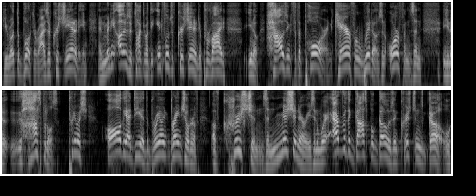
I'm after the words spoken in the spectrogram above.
He wrote the book, The Rise of Christianity, and, and many others have talked about the influence of Christianity to provide, you know, housing for the poor and care for widows and orphans and, you know, hospitals. Pretty much all the idea, the brain, brain children of, of Christians and missionaries, and wherever the gospel goes and Christians go,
